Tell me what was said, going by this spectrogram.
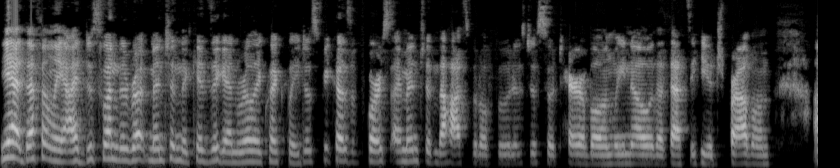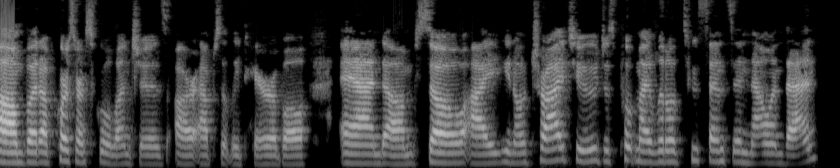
yeah, definitely. I just wanted to re- mention the kids again really quickly, just because, of course, I mentioned the hospital food is just so terrible, and we know that that's a huge problem. Um, but of course, our school lunches are absolutely terrible, and um, so I, you know, try to just put my little two cents in now and then.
